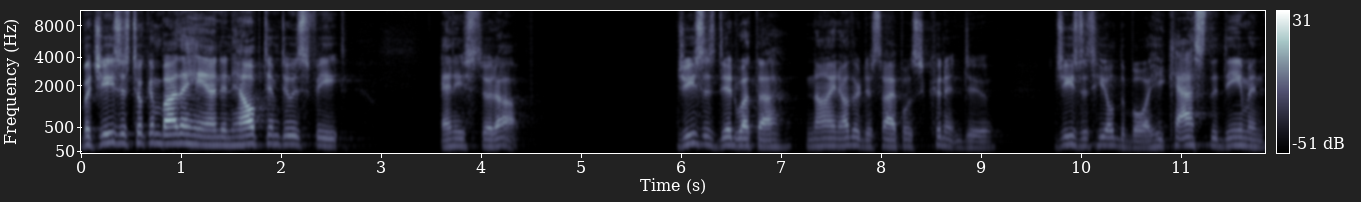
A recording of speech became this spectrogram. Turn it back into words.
But Jesus took him by the hand and helped him to his feet, and he stood up. Jesus did what the nine other disciples couldn't do. Jesus healed the boy. He cast the demon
